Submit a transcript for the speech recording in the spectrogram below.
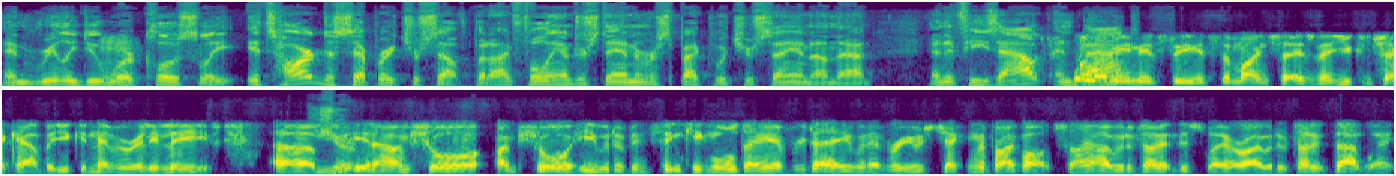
and really do mm. work closely, it's hard to separate yourself. But I fully understand and respect what you're saying on that. And if he's out and well, back, I mean, it's the it's the mindset, isn't it? You can check out, but you can never really leave. Um, sure. You know, I'm sure I'm sure he would have been thinking all day, every day, whenever he was checking the Breitbart site. I would have done it this way, or I would have done it that way.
